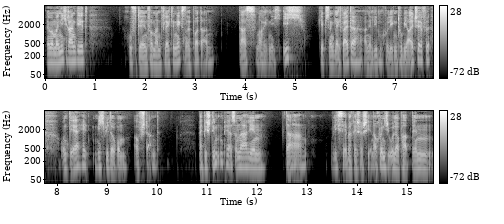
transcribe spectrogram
wenn man mal nicht rangeht, ruft der Informant vielleicht den nächsten Reporter an. Das mache ich nicht. Ich gebe es dann gleich weiter an den lieben Kollegen Tobi Altscheffel und der hält mich wiederum auf Stand. Bei bestimmten Personalien, da will ich selber recherchieren, auch wenn ich Urlaub habe, denn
